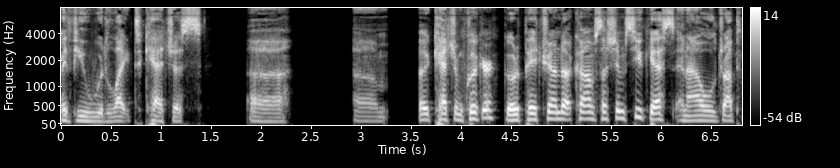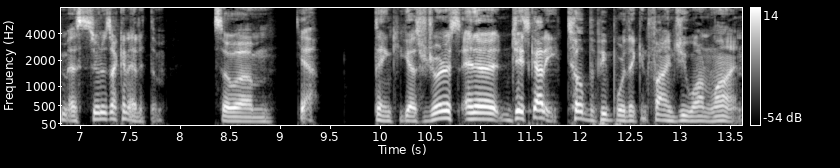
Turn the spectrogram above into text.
if you would like to catch us, uh, um, uh, catch them quicker, go to patreon.com slash MCUcast and I will drop them as soon as I can edit them. So, um, yeah, thank you guys for joining us. And, uh, Jay Scotty, tell the people where they can find you online.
